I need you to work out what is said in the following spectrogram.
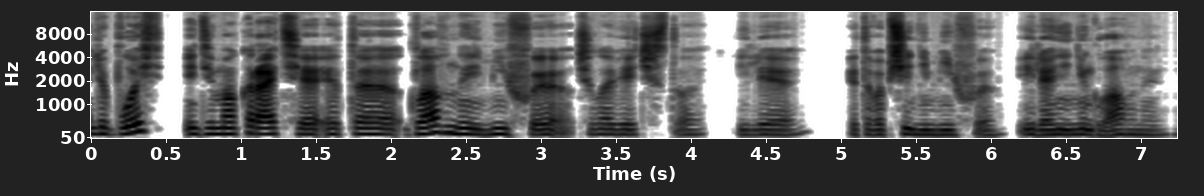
любовь и демократия — это главные мифы человечества? Или это вообще не мифы? Или они не главные?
